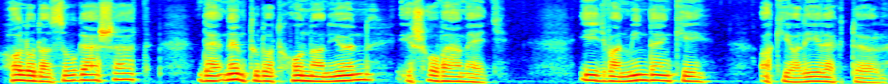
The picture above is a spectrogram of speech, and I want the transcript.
Hallod a zúgását, de nem tudod, honnan jön és hová megy. Így van mindenki, aki a lélektől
